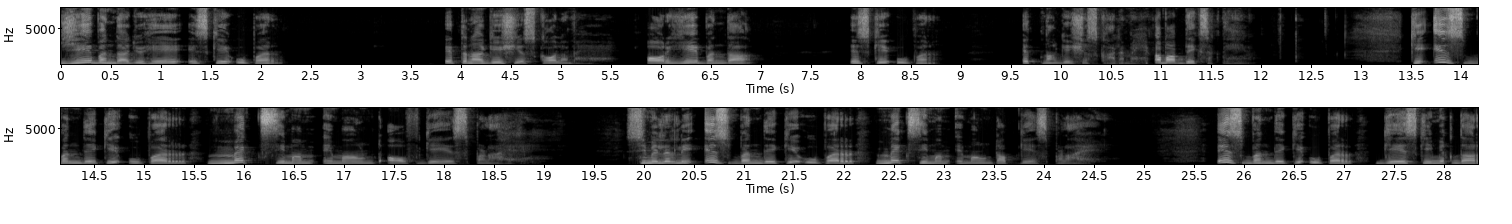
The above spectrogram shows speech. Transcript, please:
ये बंदा जो है, इसके ऊपर इतना गैशियस कॉलम है। और ये बंदा इसके ऊपर इतना गेशस कालम है। अब आप देख सकते हैं कि इस बंदे के ऊपर मैक्सिमम अमाउंट ऑफ़ गैस पड़ा है। सिमिलरली इस बंदे के ऊपर मैक्सिमम अमाउंट ऑफ़ गैस पड़ा है। इस बंदे के ऊपर गैस की मकदार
